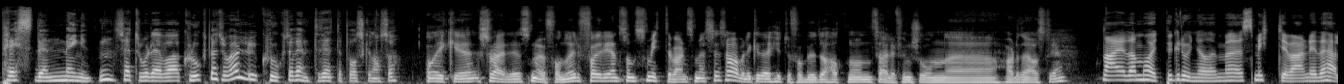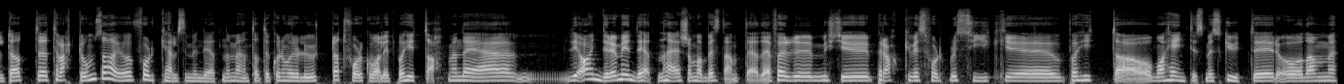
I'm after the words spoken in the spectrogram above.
press, den mengden. Så jeg tror det var klokt. Men jeg tror det var klokt å vente til etter påsken også. Og ikke svære snøfonner. For rent sånn smittevernmessig så har vel ikke det hytteforbudet hatt noen særlig funksjon, eh, har det det, Astrid? Nei, de har ikke begrunna det med smittevern i det hele tatt. Tvert om så har jo folkehelsemyndighetene ment at det kunne vært lurt at folk var litt på hytta. Men det er de andre myndighetene her som har bestemt det. Det er for mye prakk hvis folk blir syke på hytta og må hentes med scooter, og de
